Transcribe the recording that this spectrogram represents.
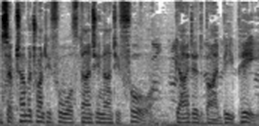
On September 24, 1994, guided by BP,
